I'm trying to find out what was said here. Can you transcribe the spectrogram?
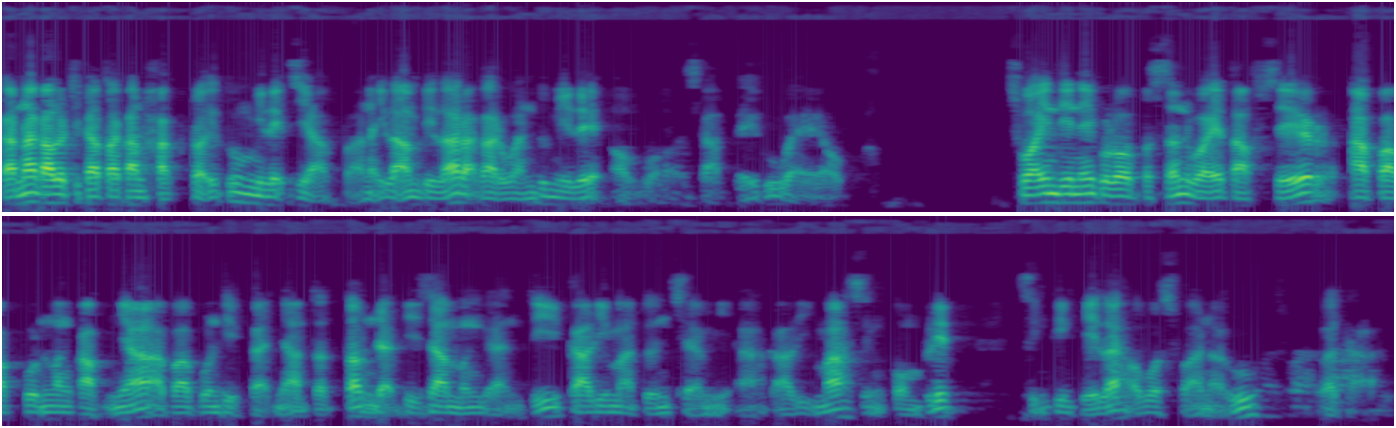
Karena kalau dikatakan hak tok itu milik siapa? Nah ilah amrillah rak karuan itu milik Allah. Kabeh itu wae Allah. So intinya kalau pesan wae tafsir, apa pun lengkapnya, apa pun hebatnya, tetap tidak bisa mengganti kalimatun jami'ah, kalimah sing komplit, sing timpilah Allah Subhanahu wa taala.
